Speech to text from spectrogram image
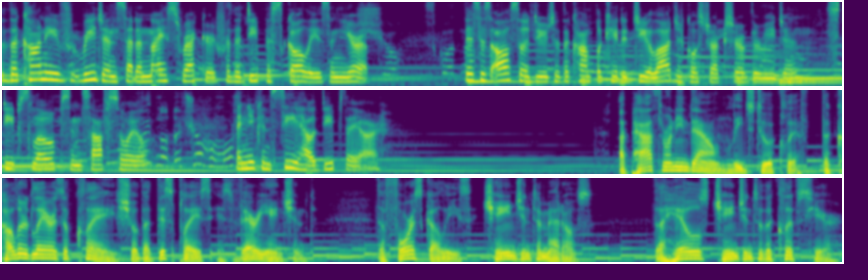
The Kaniv region set a nice record for the deepest gullies in Europe. This is also due to the complicated geological structure of the region, steep slopes and soft soil. And you can see how deep they are. A path running down leads to a cliff. The colored layers of clay show that this place is very ancient. The forest gullies change into meadows. The hills change into the cliffs here.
